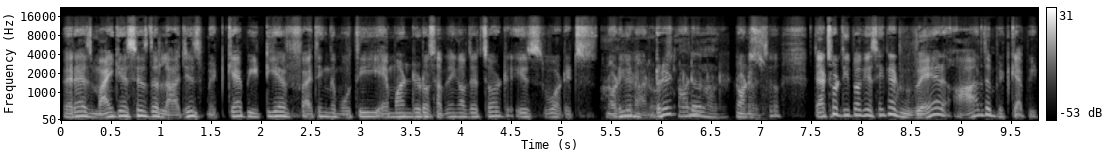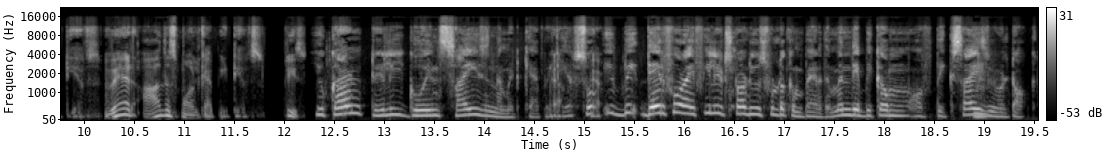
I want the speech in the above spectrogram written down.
Whereas my guess is the largest mid cap ETF, I think the Moti M100 or something of that sort, is what? It's not even 100? Not even 100. Not even. So that's what Deepak is saying that where are the mid cap ETFs? Where are the small cap ETFs? Please. You can't really go in size in the mid cap ETF. Yeah, so, yeah. it be, therefore, I feel it's not useful to compare them. When they become of big size, Hmm. we will talk.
